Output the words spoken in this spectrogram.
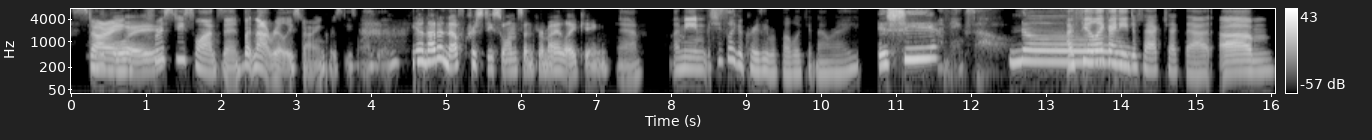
starring boy. Kristy Swanson, but not really starring Kristy Swanson. Yeah, not enough Kristy Swanson for my liking. Yeah. I mean, she's like a crazy Republican now, right? Is she? I think so. No. I feel like I need to fact check that. Um,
